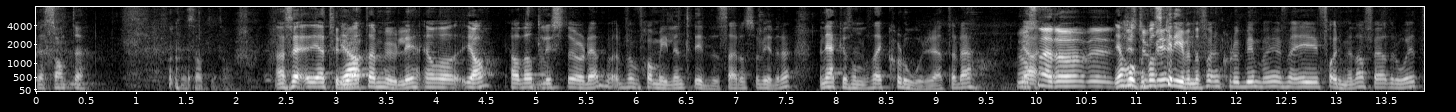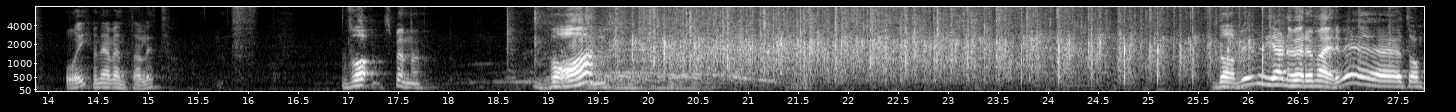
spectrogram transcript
Det er sant, det. Det er sant, det. Altså, jeg, tror ja. at det er mulig. Og, ja, jeg hadde hatt lyst til å gjøre det. Familien trivdes her osv. Men jeg er ikke sånn at jeg klorer etter det. Jeg, det, jeg holdt på å skrive det for en klubb i, i, formiddag før jeg dro hit. Oi. Men jeg venta litt. Hva? Spennende. Hva? Da vil vi gjerne høre mer, vi, Tom.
